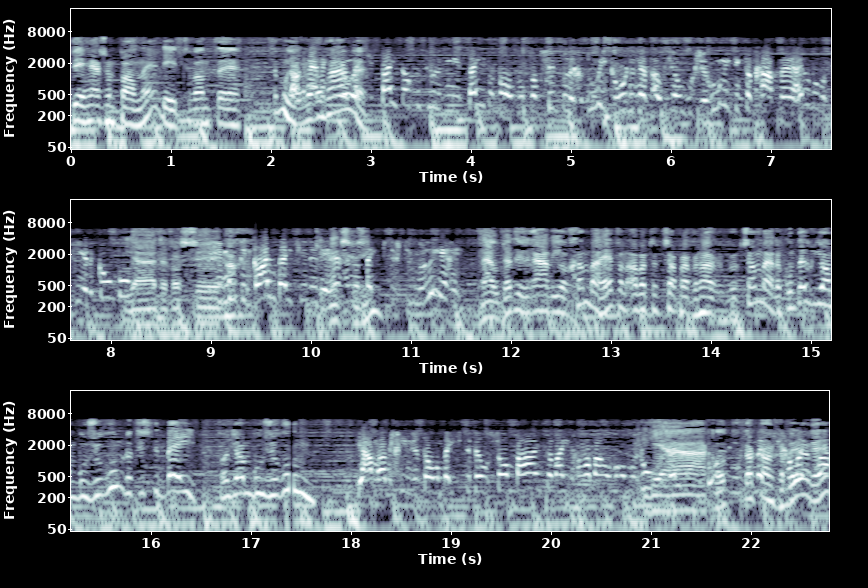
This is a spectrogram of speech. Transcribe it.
de hersenpan, hè, dit. Want dat moet je Dat allemaal een onthouden. beetje tijd ook natuurlijk meer tijd op dat simpele gedoe. Ik hoorde net ook Jan Boezeroen. Ik denk dat gaat helemaal de verkeerde kant op. Ja, dat was... je moet een klein beetje de, hersenen een nou, dat is Radio Gamba, hè, van Abba tot van Harry tot Samba. Daar komt ook Jan Boezeroen, dat is de B van Jan Boezeroen. Ja, maar misschien is het al een beetje te veel samba. Ik kan even allemaal over onderzoeken. Ja, Goed, dat kan gebeuren, hè.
